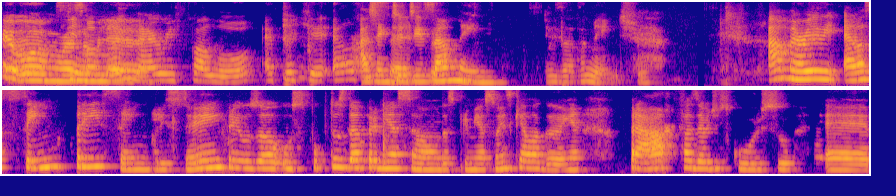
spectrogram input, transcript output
Eu amo Se essa Mamãe mulher. Mary falou, é porque ela tá A gente certa. diz amém. Exatamente. A Mary, ela sempre, sempre, sempre usa os púlpitos da premiação, das premiações que ela ganha, para fazer o discurso, é,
